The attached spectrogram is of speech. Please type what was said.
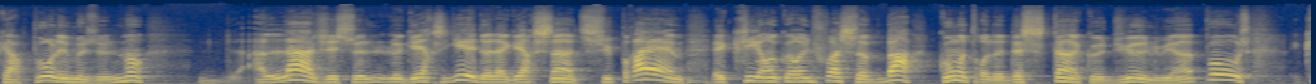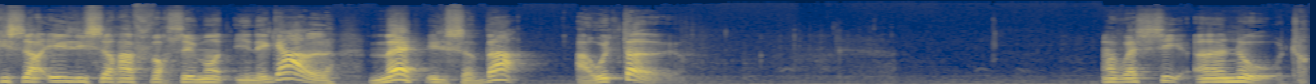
car pour les musulmans, Allah est le guerrier de la guerre sainte suprême qui, encore une fois, se bat contre le destin que Dieu lui impose. Qui il y sera forcément inégal, mais il se bat à hauteur. En voici un autre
